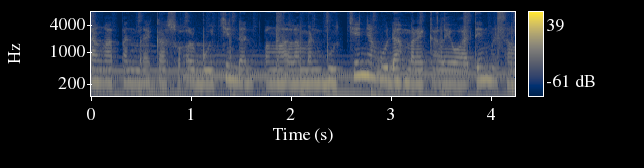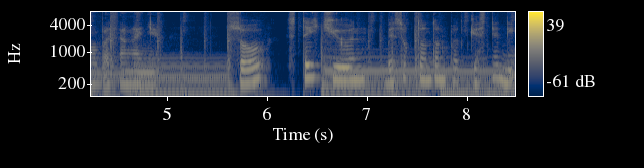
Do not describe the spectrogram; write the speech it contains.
tanggapan mereka soal bucin dan pengalaman bucin yang udah mereka lewatin bersama pasangannya. So, stay tune. Besok tonton podcastnya di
